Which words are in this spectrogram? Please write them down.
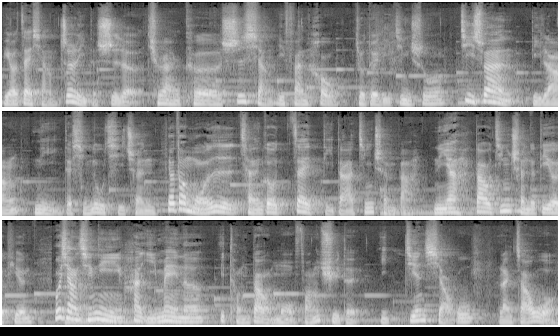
不要再想这里的事了。虬髯客思想一番后，就对李靖说：“计算李郎你的行路期程，要到某日才能够再抵达京城吧？你呀、到京城的第二天，我想请你和姨妹呢，一同到某房区的一间小屋来找我。”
